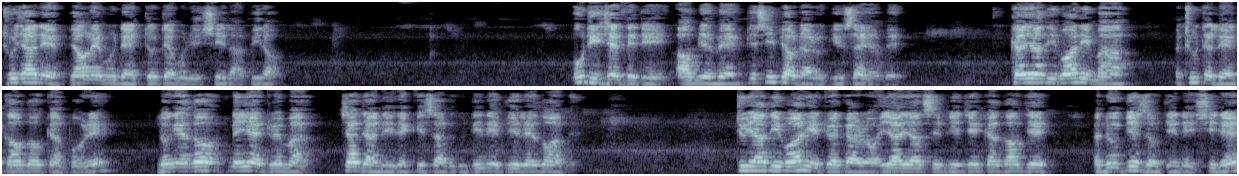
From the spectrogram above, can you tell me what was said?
ထူးခြားတဲ့ပြောင်းလဲမှုနဲ့တိုးတက်မှုတွေရှိလာပြီးတော့ဥတီချက်သစ်တွေအောင်မြင်မယ်ပစ္စည်းပြောက်တာတို့ယူဆိုင်ရမယ်ကံယာဒီဘာတွေမှာအထုတလဲကောင်းသောကံပေါ်တယ်လွန်ခဲ့သောနှစ်ရက်အတွင်းမှာ ကြာကြာနေတဲ့ကိစ္စတခုဒီနေ့ပြည်လဲသွားမယ်တူယာဒီဘာတွေအတွက်ကတော့အရာရာစင်ပြေခြင်းကံကောင်းခြင်းအလိုပြည့်စုံခြင်းတွေရှိတယ်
